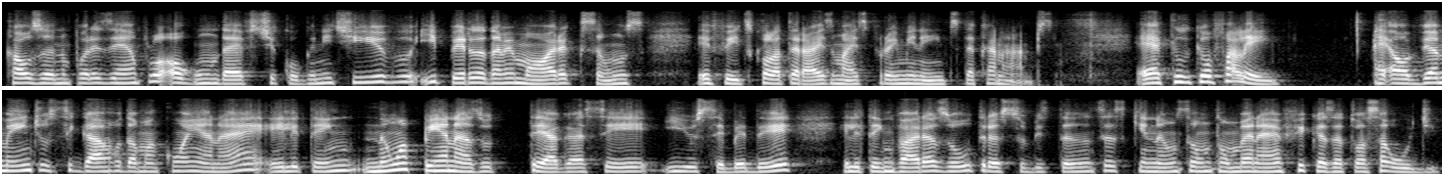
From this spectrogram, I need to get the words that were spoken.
causando, por exemplo, algum déficit cognitivo e perda da memória, que são os efeitos colaterais mais proeminentes da cannabis. É aquilo que eu falei. É, obviamente, o cigarro da maconha, né? Ele tem não apenas o THC e o CBD, ele tem várias outras substâncias que não são tão benéficas à tua saúde.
